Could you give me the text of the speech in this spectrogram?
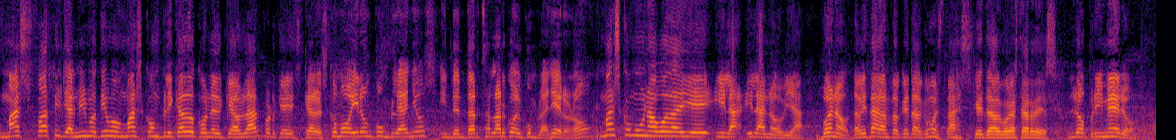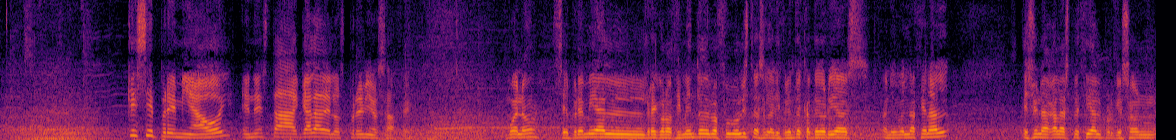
más fácil y al mismo tiempo más complicado con el que hablar porque es... Claro, es como ir a un cumpleaños, intentar charlar con el cumpleañero, ¿no? Más como una boda y, y, la, y la novia. Bueno, David Zaganzo, ¿qué tal? ¿Cómo estás? ¿Qué tal? Buenas tardes. Lo primero, ¿qué se premia hoy en esta gala de los premios AFE? Bueno, se premia el reconocimiento de los futbolistas en las diferentes categorías a nivel nacional. Es una gala especial porque son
